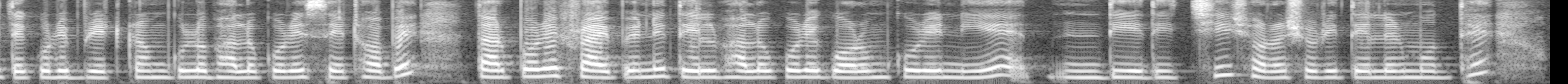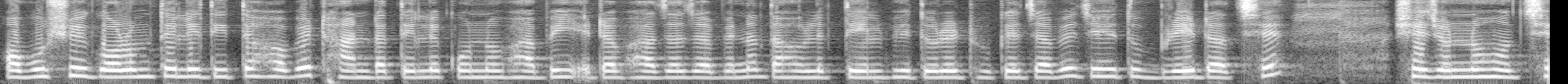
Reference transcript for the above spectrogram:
এতে করে ব্রেড ক্রামগুলো ভালো করে সেট হবে। তারপরে ফ্রাই প্যানে তেল ভালো করে গরম করে নিয়ে দিয়ে দিচ্ছি সরাসরি তেলের মধ্যে। অবশ্যই গরম তেলে দিতে হবে, ঠান্ডা তেলে কোনোভাবেই এটা ভাজা যাবে না। তাহলে তেল ভিতরে ঢুকে যাবে, যেহেতু ব্রেড আছে, সেজন্য হচ্ছে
